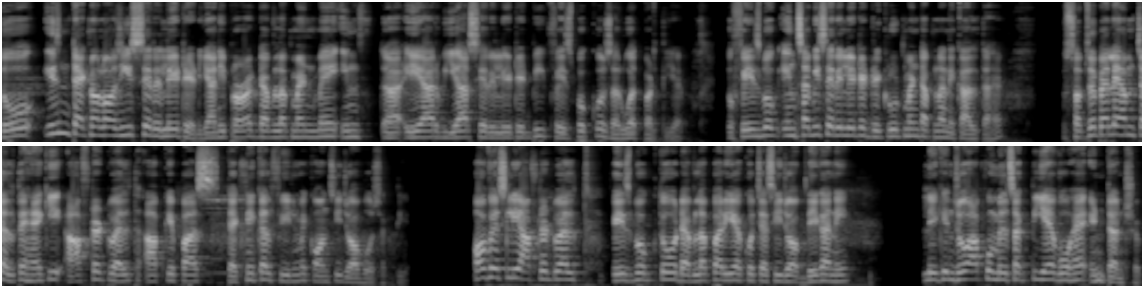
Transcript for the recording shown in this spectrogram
तो इन टेक्नोलॉजीज़ से रिलेटेड यानी प्रोडक्ट डेवलपमेंट में इन ए आर वी आर से रिलेटेड भी फेसबुक को ज़रूरत पड़ती है। तो फेसबुक इन सभी से रिलेटेड रिक्रूटमेंट अपना निकालता है। तो सबसे पहले हम चलते हैं कि आफ्टर ट्वेल्थ आपके पास टेक्निकल फ़ील्ड में कौन सी जॉब हो सकती है। ऑब्वियसली आफ्टर ट्वेल्थ फेसबुक तो डेवलपर या कुछ ऐसी जॉब देगा नहीं। लेकिन जो आपको मिल सकती है वो है इंटर्नशिप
